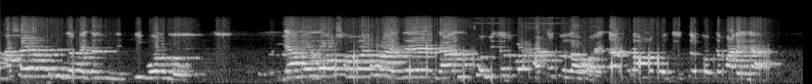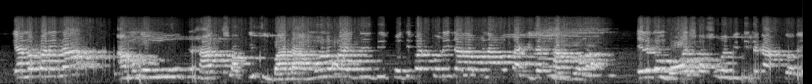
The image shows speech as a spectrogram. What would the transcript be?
ভাষায় কি বলব? সময় হয় যে হাতও তোলা হয়, তারপর আমরা করতে পারি না। কেন পারি না? আমাদের মুখ, হাত সবকিছু বাধা। মনে হয় যদি প্রতিবাদ করি, তাহলে মনে হয় চাকরিটা থাকব না। এরকম ভয় সবসময় ভিত্তিতে কাজ করে।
